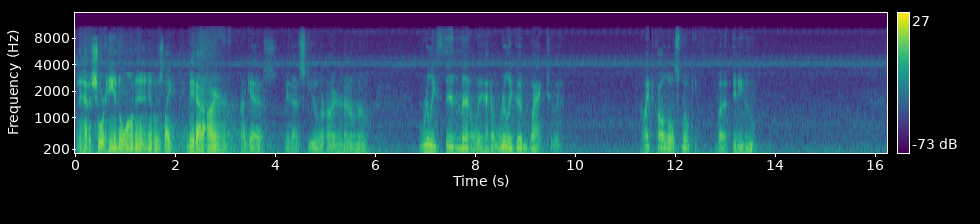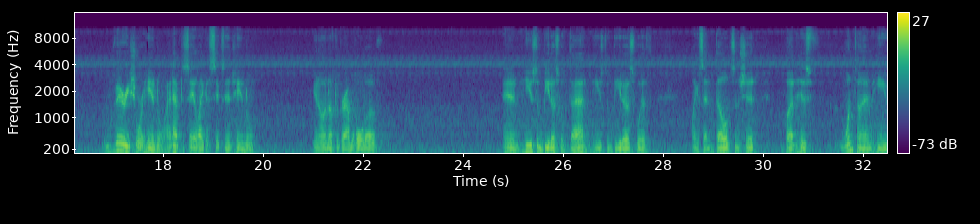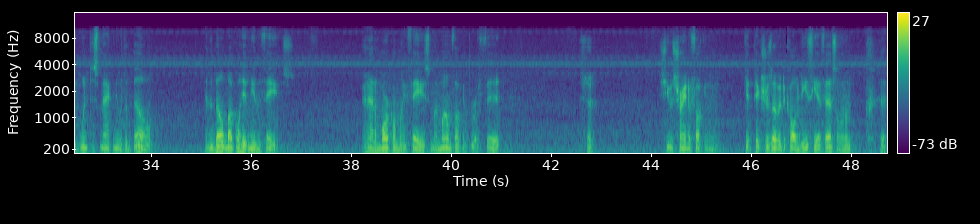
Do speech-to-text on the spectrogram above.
And it had a short handle on it, and it was like made out of iron, I guess. Made out of steel or iron, I don't know. Really thin metal. It had a really good whack to it. I like to call it a little smoky. But anywho, very short handle. I'd have to say like a six inch handle. You know, enough to grab a hold of. And he used to beat us with that. He used to beat us with, like I said, belts and shit. But his one time he went to smack me with a belt, and the belt buckle hit me in the face. And had a mark on my face, and my mom fucking threw a fit. she was trying to fucking get pictures of it to call DCFS on him.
